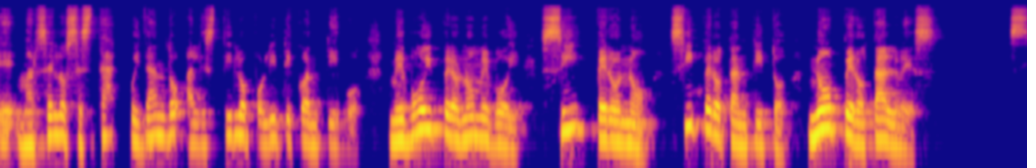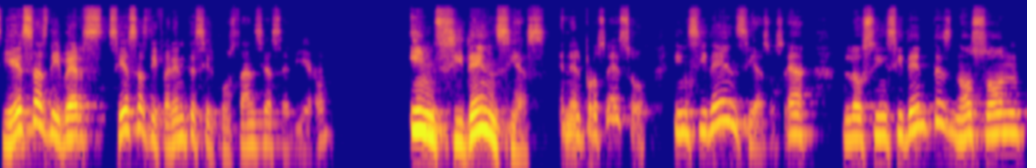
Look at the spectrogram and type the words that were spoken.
Eh, Marcelo se está cuidando al estilo político antiguo. Me voy, pero no me voy. Sí, pero no. Sí, pero tantito. No, pero tal vez si esas, si esas diferentes circunstancias se dieron, incidencias en el proceso, incidencias, o sea, los incidentes no son,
